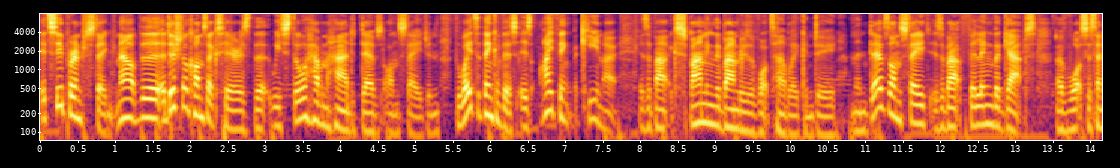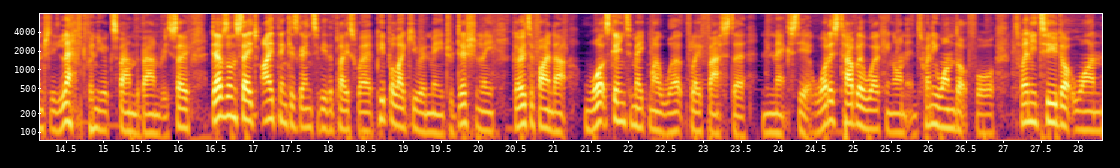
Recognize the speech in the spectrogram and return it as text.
It's super interesting. Now, the additional context here is that we still haven't had devs on stage. And the way to think of this is I think the keynote is about expanding the boundaries of what Tableau can do. And then devs on stage is about filling the gaps of what's essentially left when you expand the boundaries. So devs on stage, I think is going to be the place where people like you and me traditionally go to find out what's going to make my workflow faster next year. What is Tableau working on in 21.4, 22.1,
